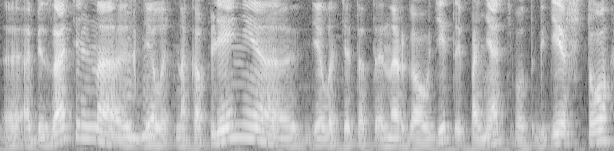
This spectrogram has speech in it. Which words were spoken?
э, обязательно, угу. делать накопление, делать этот энергоаудит и понять, вот где что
